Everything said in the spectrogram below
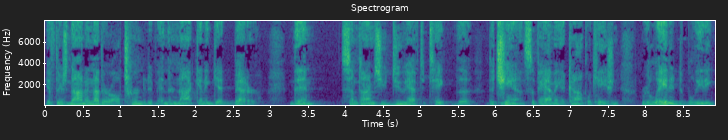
if there's not another alternative and they're not going to get better, then sometimes you do have to take the, the chance of having a complication related to bleeding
